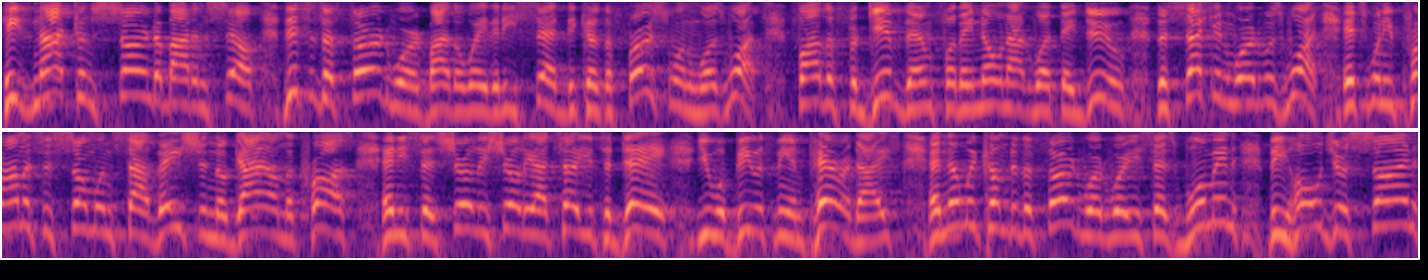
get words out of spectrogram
He's not concerned about himself. This is the third word, by the way, that he said because the first one was what? Father, forgive them for they know not what they do. The second word was what? It's when he promises someone salvation, the guy on the cross and he says, Surely, surely, I tell you today, you will be with me in paradise. And then we come to the third word where he says, Woman, behold your son,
